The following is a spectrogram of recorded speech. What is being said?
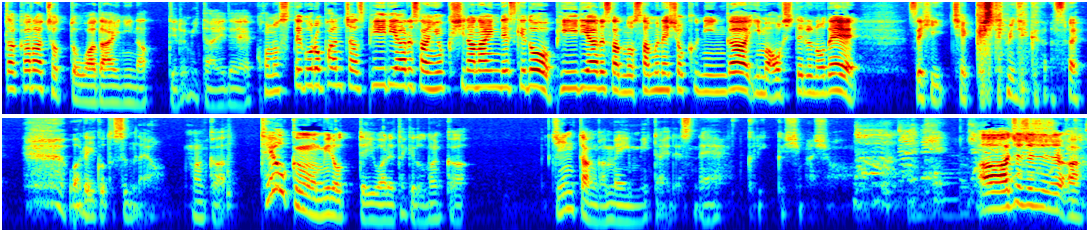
たからちょっと話題になってるみたいで、このステゴロパンチャーズ PDR さんよく知らないんですけど、PDR さんのサムネ職人が今推してるので、ぜひチェックしてみてください。悪いことすんなよ。なんか、テオくんを見ろって言われたけど、なんか、ジンタンがメインみたいですね。クリックしましょう。あー、ちょちょちょちょ、あ、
